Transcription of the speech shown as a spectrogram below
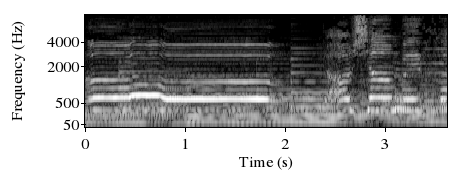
哦，飘向北方。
